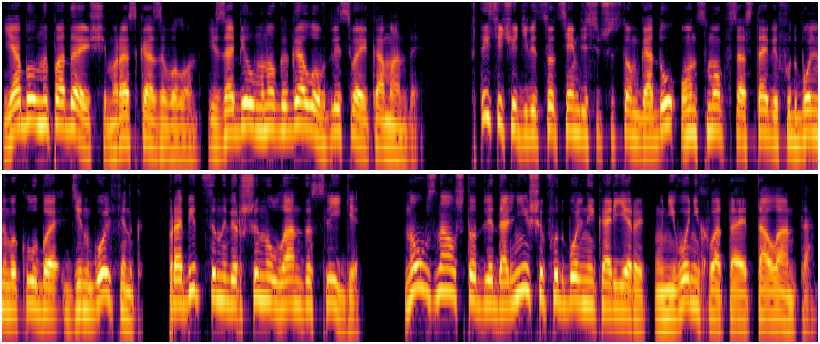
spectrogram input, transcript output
«Я был нападающим», — рассказывал он, и забил много голов для своей команды. В 1976 году он смог в составе футбольного клуба Дингольфинг пробиться на вершину Ландеслиги, но узнал, что для дальнейшей футбольной карьеры у него не хватает таланта.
